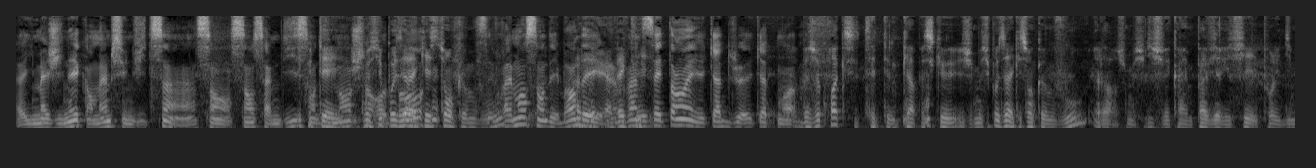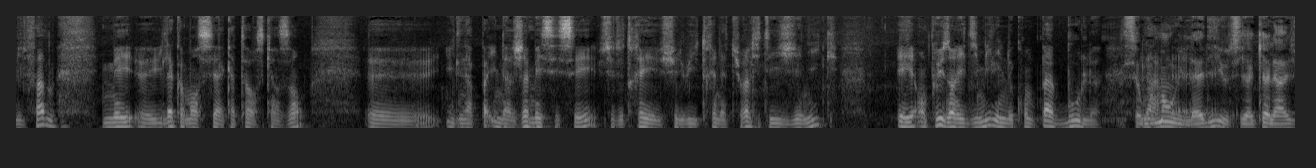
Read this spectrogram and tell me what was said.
Euh, imaginez quand même, c'est une vie de saint, hein, sans, sans samedi, sans dimanche, Je me suis posé la question comme vous. C'est vraiment sans débander. Avec, 27 hein, ans et 4, 4 mois. Ben, je crois que c'était le cas, parce que je me suis posé la question comme vous. Alors, je me suis dit, je vais quand même pas vérifier pour les 10 000 femmes, mais euh, il a commencé à 14-15 ans. Euh, il n'a pas, il n'a jamais cessé. C'était très, chez lui, très naturel. C'était hygiénique. Et en plus, dans les 10 000, il ne compte pas Boule. C'est au moment où il l'a dit aussi. À quel âge?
